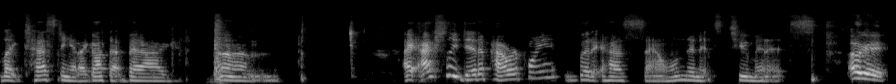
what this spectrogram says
like testing it. I got that bag. Um, I actually did a PowerPoint, but it has sound and it's two minutes. Okay,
